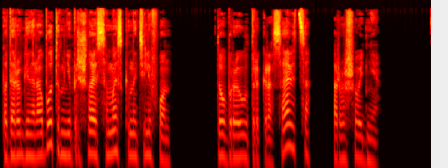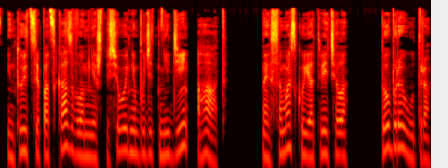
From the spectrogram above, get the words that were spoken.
По дороге на работу мне пришла смс на телефон. «Доброе утро, красавица, хорошего дня». Интуиция подсказывала мне, что сегодня будет не день, а ад. На смс я ответила «Доброе утро».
